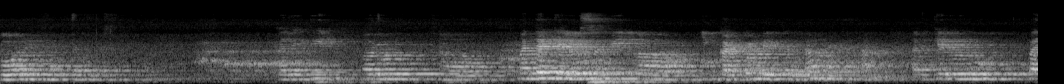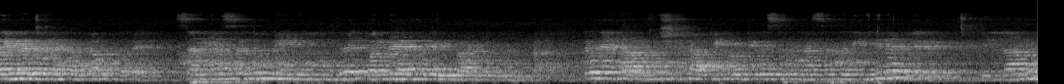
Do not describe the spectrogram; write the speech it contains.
ಬೋರಿಂಗ್ ಆಗ್ತದೆ ಆ ರೀತಿ ಅವರು ಮತ್ತೆ ಕೆಲವು ಸತಿ ಈಗ ಕಟ್ಕೊಂಡಿರ್ತಾರಲ್ಲ ಮಠನ ಅದು ಕೆಲವರು ಪರಿವ್ರಜನಕ್ಕೆ ಅಂತ ಹೋಗ್ತಾರೆ ಸನ್ಯಾಸದ್ದು ಮೇನ್ ಅಂದರೆ ಒಂದೇ ಹತ್ರ ಇರಬಾರ್ದು ಅಂತ ಅಂದರೆ ರಾಮಕೃಷ್ಣ ಹಾಕಿಕೊಟ್ಟಿರೋ ಸನ್ಯಾಸದ ರೀತಿನೇ ಬೇರೆ ಎಲ್ಲಾನು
